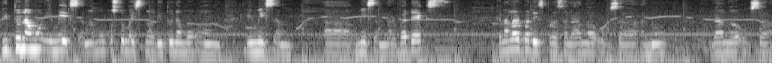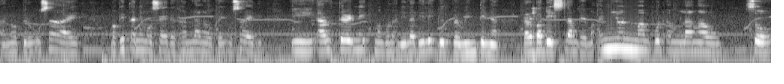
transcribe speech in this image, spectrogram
dito na mo i-mix ang among customize no? Dito na mo ang i-mix ang ah, mix ang Larvadex. Kana Larvadex para sa langaw o sa ano langaw o sa ano pero usahay makita nimo usay daghan langaw kay usay i-alternate man guna nila. Dili good perminti nga Larvadex lang kay ma-immune man pud ang langaw So,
